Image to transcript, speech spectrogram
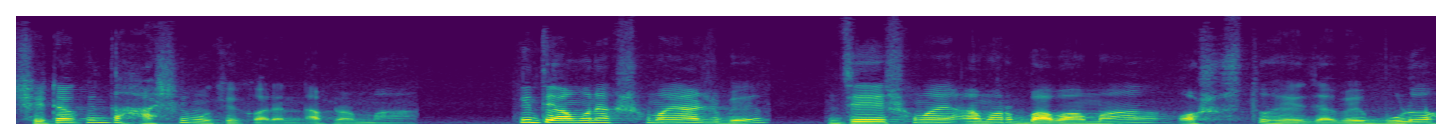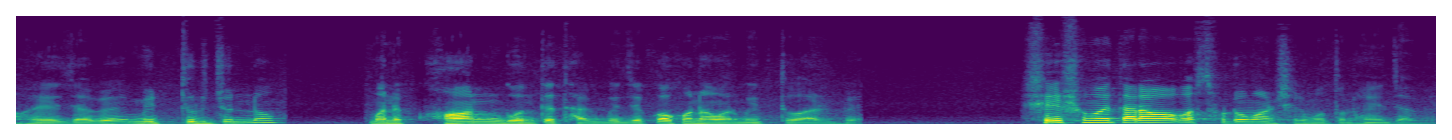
সেটাও কিন্তু হাসি মুখে করেন আপনার মা। কিন্তু এমন এক সময় আসবে যে সময় আমার বাবা মা অসুস্থ হয়ে যাবে, বুড়ো হয়ে যাবে, মৃত্যুর জন্য মানে ক্ষণ গুনতে থাকবে যে কখন আমার মৃত্যু আসবে, সেই সময় তারাও আবার ছোট মানুষের মতন হয়ে যাবে।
